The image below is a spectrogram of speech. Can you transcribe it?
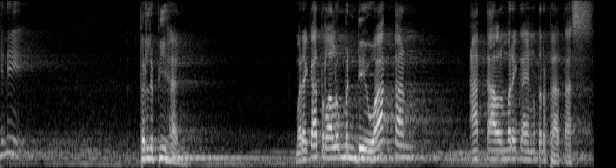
Ini berlebihan. Mereka terlalu mendewakan akal mereka yang terbatas.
